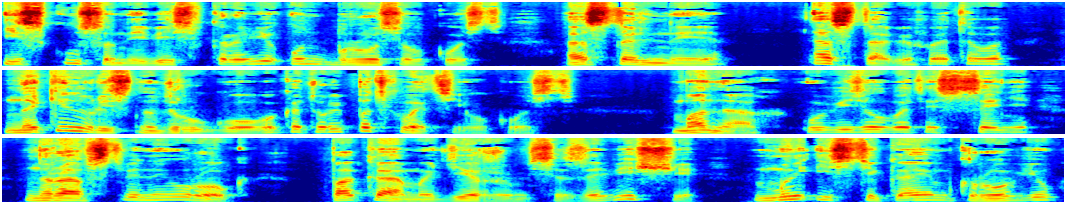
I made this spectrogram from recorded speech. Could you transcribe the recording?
Искусанный весь в крови, он бросил кость. Остальные, оставив этого, накинулись на другого, который подхватил кость. Монах увидел в этой сцене нравственный урок. Пока мы держимся за вещи, мы истекаем кровью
